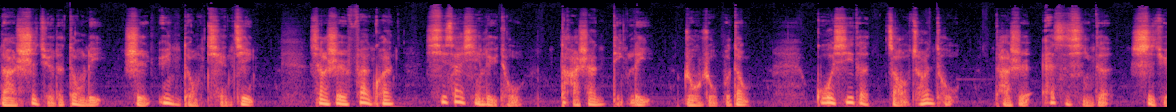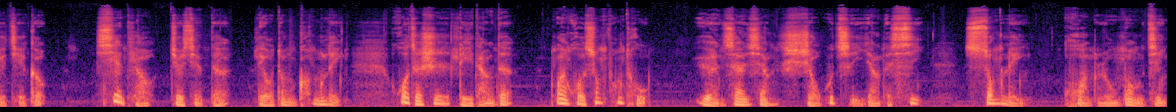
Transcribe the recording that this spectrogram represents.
那视觉的动力是运动前进，像是范宽。西山行旅图，大山鼎立，如如不动。郭熙的早川图，它是 S 型的视觉结构，线条就显得流动空灵；或者是李唐的万壑松风图，远山像手指一样的细，松林恍如梦境。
